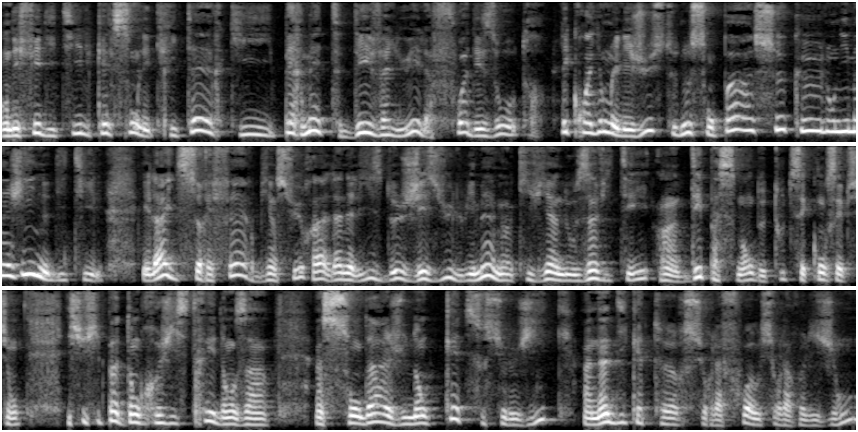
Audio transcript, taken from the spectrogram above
En effet, dit-il, quels sont les critères qui permettent d'évaluer la foi des autres? Les croyants et les justes ne sont pas ceux que l'on imagine, dit-il. Et là, il se réfère bien sûr à l'analyse de Jésus lui-même, qui vient nous inviter à un dépassement de toutes ces conceptions. Il ne suffit pas d'enregistrer dans un, un sondage, une enquête sociologique, un indicateur sur la foi ou sur la religion.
